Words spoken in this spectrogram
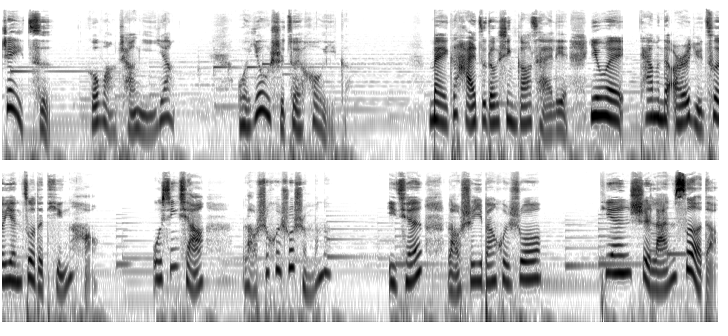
这次和往常一样，我又是最后一个。每个孩子都兴高采烈，因为他们的耳语测验做得挺好。我心想，老师会说什么呢？以前老师一般会说：“天是蓝色的”，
